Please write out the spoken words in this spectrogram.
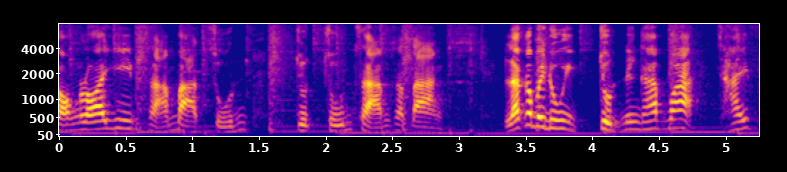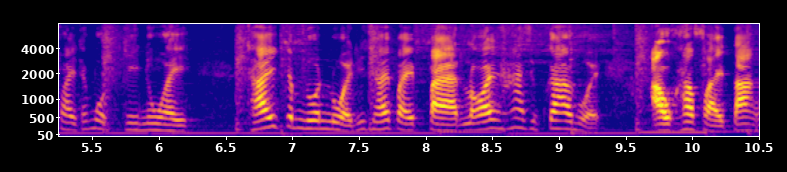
4,223 บาท 0.03 สตางค์ แล้วก็ไปดูอีกจุดหนึ่งครับว่าใช้ไฟทั้งหมดกี่หน่วย ใช้จำนวนหน่วยที่ใช้ไป 859 หน่วย เอาค่าไฟตั้ง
